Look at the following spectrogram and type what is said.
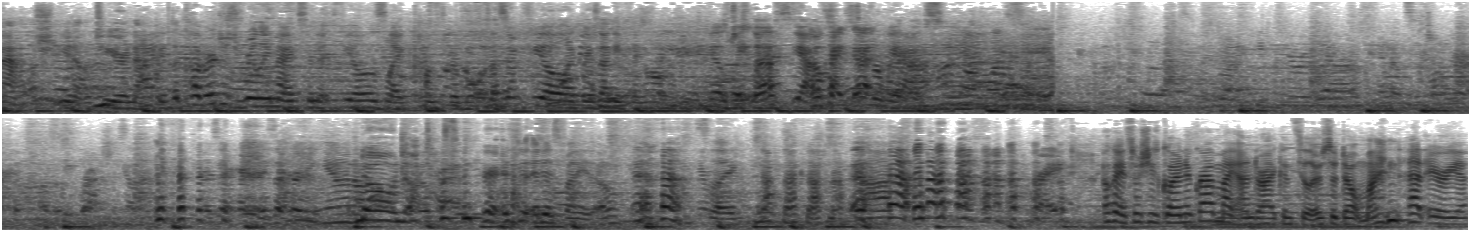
match, you know, to your neck. The coverage is really nice and it feels like comfortable. It doesn't feel like there's anything on it. Feels weightless? Yeah. Okay, it's good. Super weightless. Is it, is it hurting you at all? No, no, it. It's, it is funny though. It's like knock, knock, knock, knock, knock. Okay, so she's going to grab my under eye concealer, so don't mind that area.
